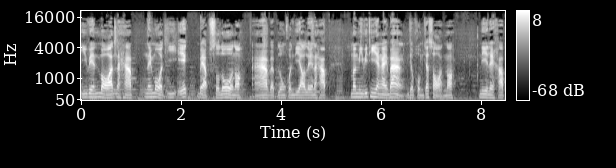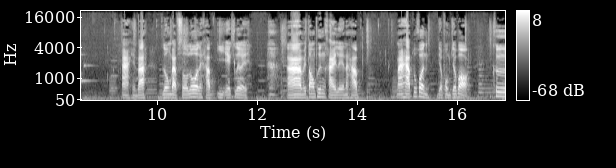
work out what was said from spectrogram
อีเวนต์บอสนะครับในโหมด EX แบบโซโล่เนาะอ่าแบบลงคนเดียวเลยนะครับ มันมีวิธียังไงบ้าง เดี๋ยวผมจะสอนเนาะนี่เลยครับอ่าเห็นปะลงแบบโซโล่เลยครับ EX เลยอ่าไม่ต้องพึ่งใครเลยนะครับ มาครับทุกคนเดี๋ยวผมจะบอก คือ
